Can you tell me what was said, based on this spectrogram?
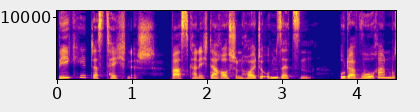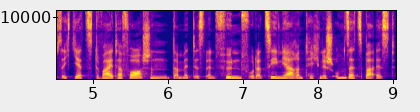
Wie geht das technisch? Was kann ich daraus schon heute umsetzen? Oder woran muss ich jetzt weiter forschen, damit es in fünf oder zehn Jahren technisch umsetzbar ist?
